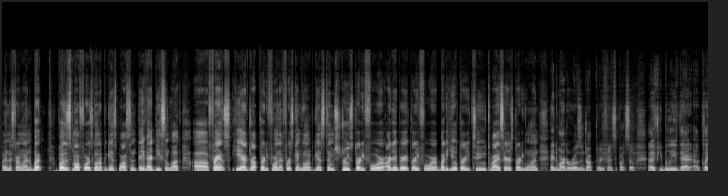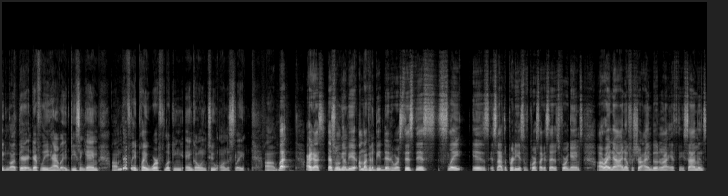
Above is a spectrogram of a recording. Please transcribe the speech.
uh, in the starting lineup. But opposing small forwards going up against Boston. They've had decent luck. Uh, Franz, he had dropped 34 in that first game going up against them. Strus 34, RJ Barrett 34, Buddy Hield 32, Tobias Harris 31, and DeMar DeRozan dropped 30 fantasy points. So uh, if you believe that uh, Klay can go out there and definitely have a decent game, um, definitely a play worth looking and going to on the slate. Um, but all right, guys, that's really gonna be it. I'm not gonna beat dead horse. This this slate is it's not the prettiest, of course. Like I said, it's four games. Uh, right now, I know for sure I am building around Anthony Simons.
